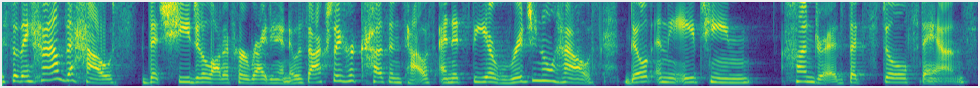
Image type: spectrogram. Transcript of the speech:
so they have the house that she did a lot of her writing in. It was actually her cousin's house, and it's the original house built in the 1800s that still stands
